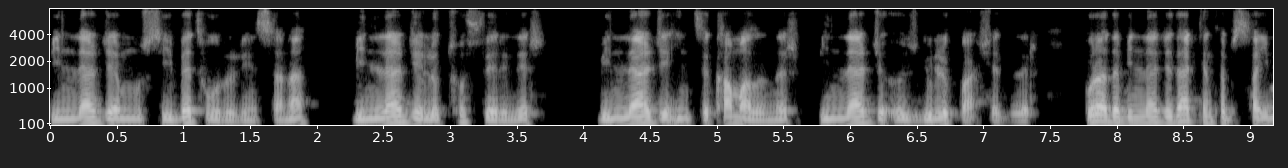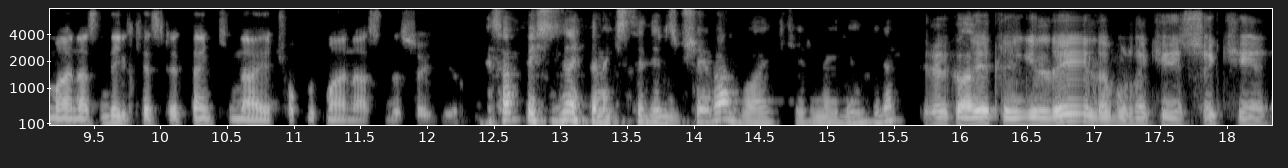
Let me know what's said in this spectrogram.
binlerce musibet vurur insana, binlerce lütuf verilir, binlerce intikam alınır, binlerce özgürlük bahşedilir. Burada binlerce derken tabii sayı manasında değil, kesretten kinaye, çokluk manasında söylüyorum. Esat Bey sizin eklemek istediğiniz bir şey var mı bu ayet-i kerime ile ilgili? Direkt ayetle ilgili değil de buradaki seki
